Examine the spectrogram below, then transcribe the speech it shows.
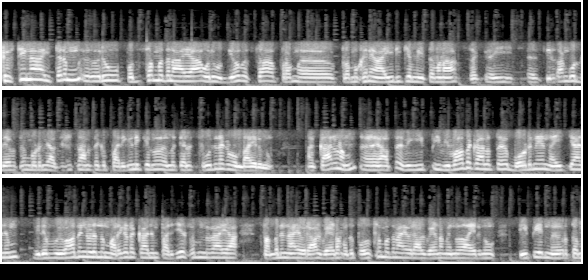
ക്രിസ്റ്റീന ഇത്തരം ഒരു പൊതുസമ്മതനായ ഒരു ഉദ്യോഗസ്ഥ പ്രമുഖനെ ആയിരിക്കും ഇത്തവണ തവണ ഈ തിരുവിതാംകൂർ ദേവസ്വം ബോർഡിന്റെ അധ്യക്ഷ സ്ഥാനത്തേക്ക് പരിഗണിക്കുന്നത് എന്ന് ചില സൂചനകൾ ഉണ്ടായിരുന്നു കാരണം ഈ വിവാദ കാലത്ത് ബോർഡിനെ നയിക്കാനും വിവാദങ്ങളിൽ നിന്നും മറികടക്കാനും പരിചയസമ്പന്നരായ സമ്പന്നനായ ഒരാൾ വേണം അത് പൊതുസമ്മതനായ ഒരാൾ വേണം എന്നതായിരുന്നു സി പി ഐ നേതൃത്വം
